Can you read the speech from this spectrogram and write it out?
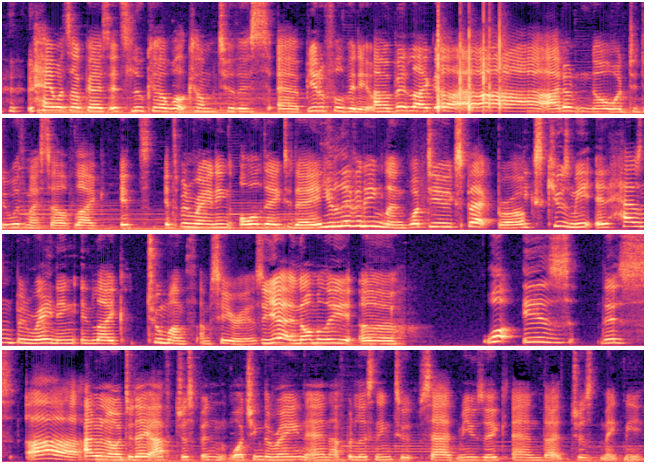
hey, what's up guys? It's Luka. Welcome to this uh, beautiful video. I'm a bit like, uh, I don't know what to do with myself. Like, it's it's been raining all day today. You live in England. What do you expect, bro? Excuse me, it hasn't been raining in like two months. I'm serious. So yeah, normally, uh, what is this ah I don't know today I've just been watching the rain and I've been listening to sad music and that just made me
